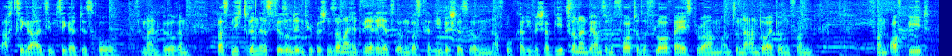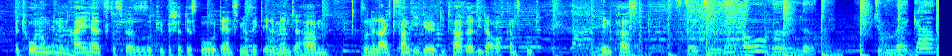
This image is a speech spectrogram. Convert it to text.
80er als 70er Disco für meinen Hören. Was nicht drin ist für so den typischen Sommerhit wäre jetzt irgendwas Karibisches, irgendein afro-karibischer Beat, sondern wir haben so eine Four-to-the-Floor-Bass-Drum und so eine Andeutung von, von Offbeat. Betonung in den Hi-Hats, dass wir also so typische Disco-Dance-Music-Elemente haben so eine leicht funkige Gitarre, die da auch ganz gut hinpasst. Out.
